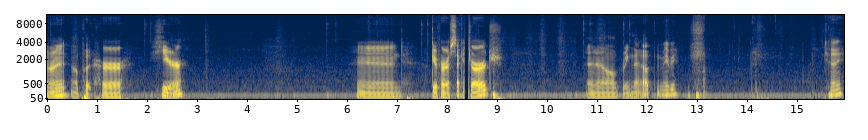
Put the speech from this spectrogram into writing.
Alright, I'll put her here. And give her a second charge. And I'll bring that up, maybe. Okay.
